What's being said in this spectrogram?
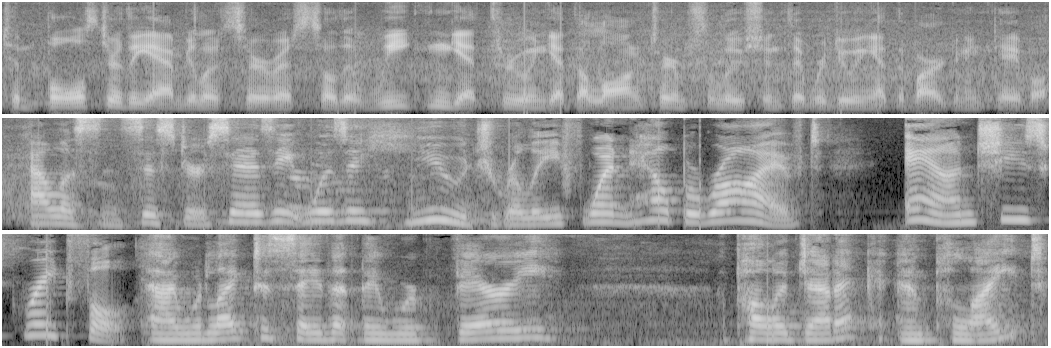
to bolster the ambulance service so that we can get through and get the long term solutions that we're doing at the bargaining table. Allison's sister says it was a huge relief when help arrived, and she's grateful. I would like to say that they were very apologetic and polite,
